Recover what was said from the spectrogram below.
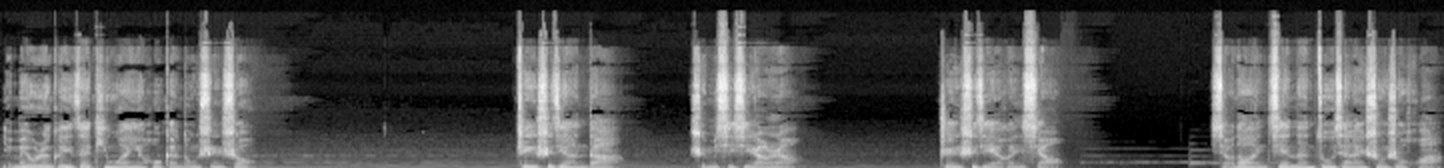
也没有人可以在听完以后感同身受。这个世界很大，什么熙熙攘攘。这个世界也很小，小到很艰难坐下来说说话。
